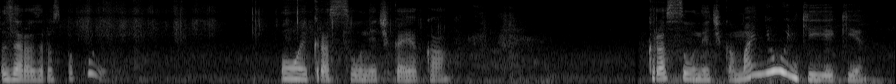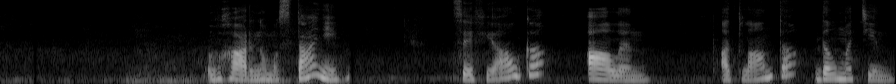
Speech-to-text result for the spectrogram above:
Зараз розпакую. Ой, красунечка яка. Красунечка, манюнькі які. В гарному стані. Це фіалка Ален Атланта Далматін.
